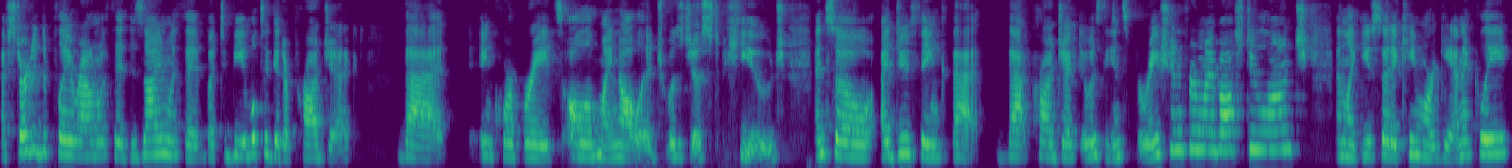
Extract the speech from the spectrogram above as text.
i've started to play around with it design with it but to be able to get a project that incorporates all of my knowledge was just huge. And so i do think that that project it was the inspiration for my vastu launch and like you said it came organically.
